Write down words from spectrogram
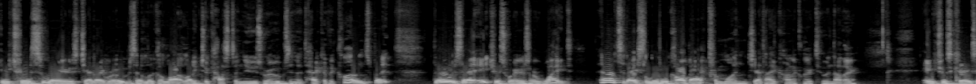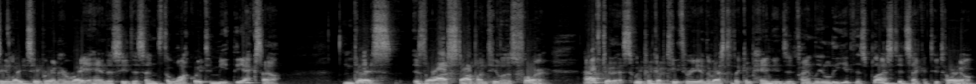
Atris wears Jedi robes that look a lot like Jocasta Nu's robes in Attack of the Clones, but those that Atris wears are white. Now it's a nice little callback from one Jedi chronicler to another. Atris carries a lightsaber in her right hand as she descends the walkway to meet the exile. This is the last stop on Telos 4. After this, we pick up T3 and the rest of the companions and finally leave this blasted second tutorial.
